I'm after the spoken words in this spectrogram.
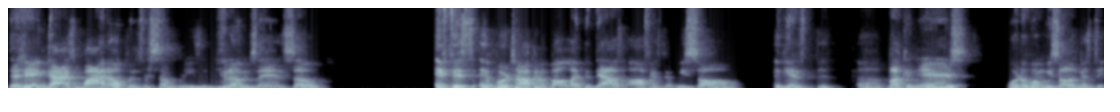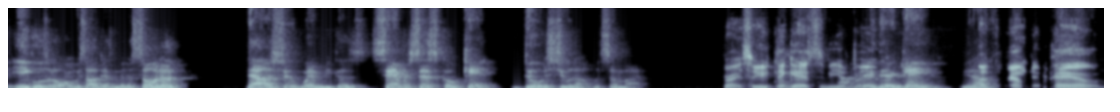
They're hitting guys wide open for some reason. You know what I'm saying? So if it's if we're talking about like the Dallas offense that we saw against the uh, Buccaneers or the one we saw against the Eagles or the one we saw against Minnesota, Dallas should win because San Francisco can't do a shootout with somebody. Right. So you think it has to be a really their game, you know, pound and pound.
